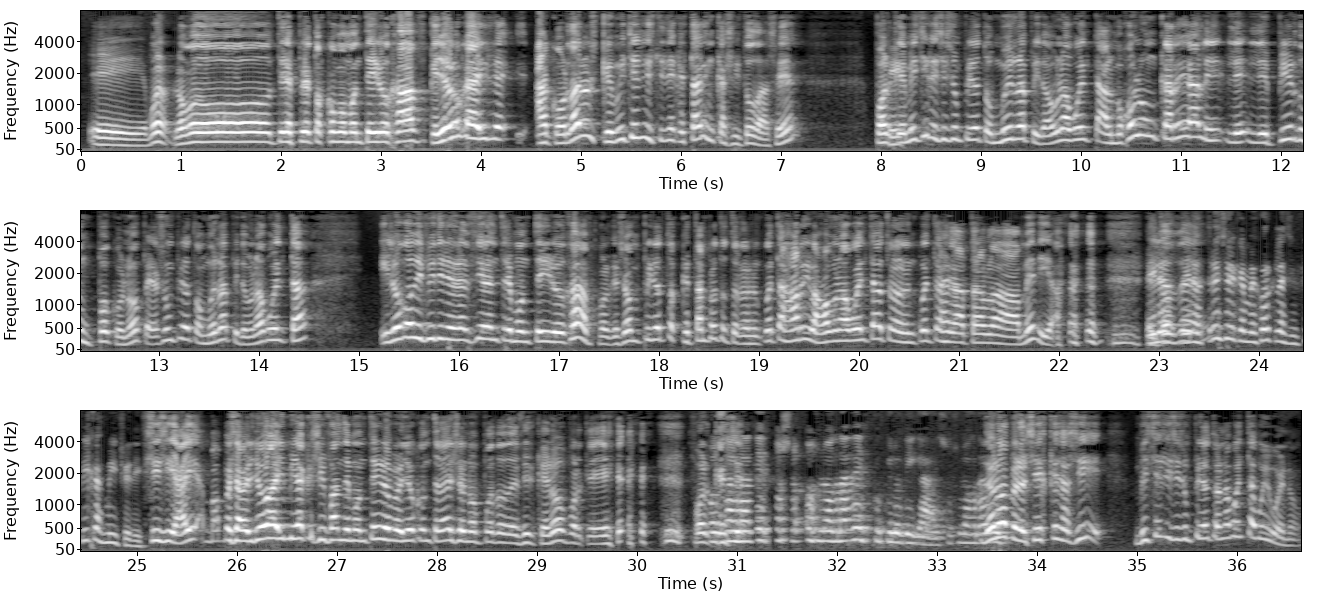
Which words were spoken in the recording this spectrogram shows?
Eh, bueno, luego tienes pilotos como Monteiro Huff, que yo lo que hay... Acordaros que Michelis tiene que estar en casi todas, ¿eh? Porque Sí. Michelis es un piloto muy rápido a una vuelta. A lo mejor un carrera le, le- le pierde un poco, ¿no? Pero es un piloto muy rápido a una vuelta. Y luego difícil elección entre Monteiro y Huff, porque son pilotos que tan pronto te los encuentras arriba a una vuelta, otros los encuentras en la tabla media. De, los, de Entonces- los tres, el que mejor clasifica es Michelis. Sí, sí, ahí, pues a ver, yo ahí mira que soy fan de Monteiro, pero yo contra eso no puedo decir que no, porque... porque Os, se- agrade- os, os lo agradezco que lo digáis. Os lo agradezco. No, no, pero si es que es así. Michelis es un piloto a una vuelta muy bueno.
